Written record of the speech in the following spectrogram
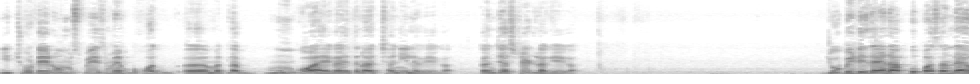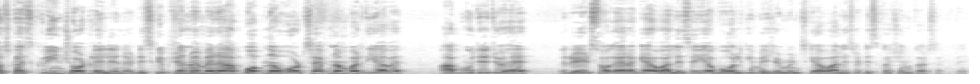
ये छोटे रूम स्पेस में बहुत आ, मतलब मुँह को आएगा इतना अच्छा नहीं लगेगा कंजस्टेड लगेगा। जो भी डिज़ाइन आपको पसंद है उसका स्क्रीनशॉट ले लेना है। डिस्क्रिप्शन में मैंने आपको अपना व्हाट्सएप नंबर दिया हुआ है। आप मुझे जो है रेट्स वगैरह के हवाले से या वॉल की मेजरमेंट्स के हवाले से डिस्कशन कर सकते हैं।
